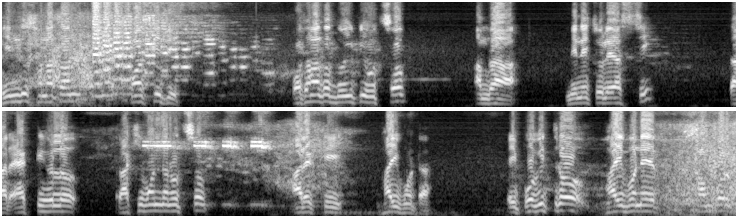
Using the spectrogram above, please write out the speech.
হিন্দু সনাতন সংস্কৃতির প্রধানত দুইটি উৎসব আমরা মেনে চলে আসছি। তার একটি হলো রাখি বন্ধন উৎসব আর একটি ভাই ফোঁটা। এই পবিত্র ভাই বোনের সম্পর্ক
